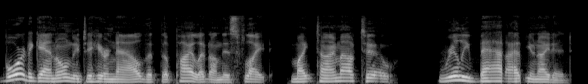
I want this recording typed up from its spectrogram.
board again only to hear now that the pilot on this flight might time out too. Really bad at United.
